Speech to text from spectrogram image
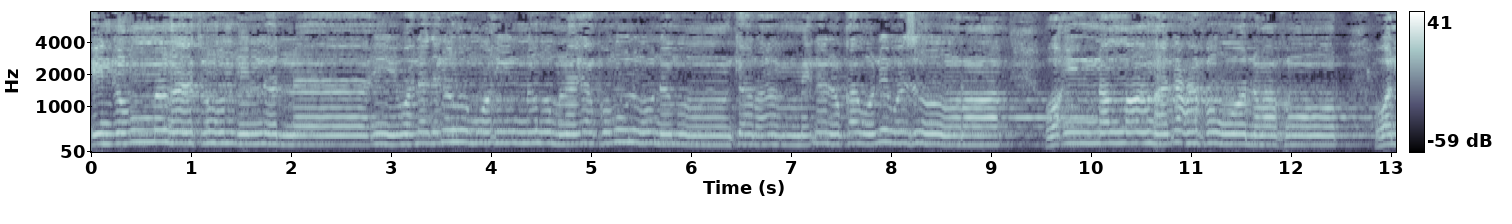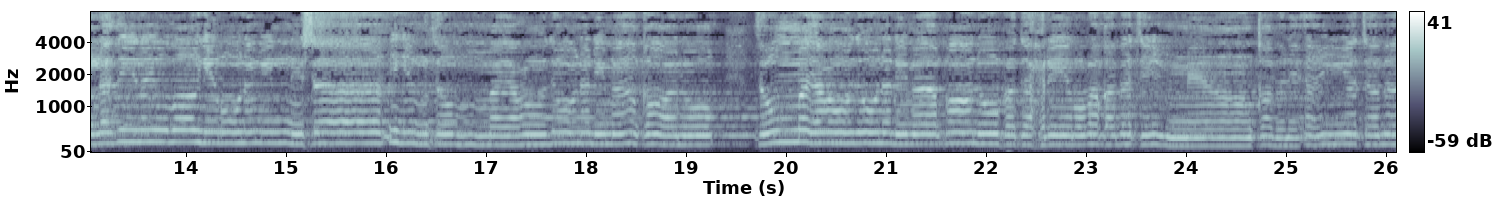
إن أمهاتهم إلا اللائي ولدنهم وإنهم ليقولون منكرا من القول وزورا. وإن الله لعفو غفور. والذين يظاهرون من نسائهم ثم يعودون لما قالوا ثم يعودون لما قالوا فتحرير رقبة من قبل أن يتماسا.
